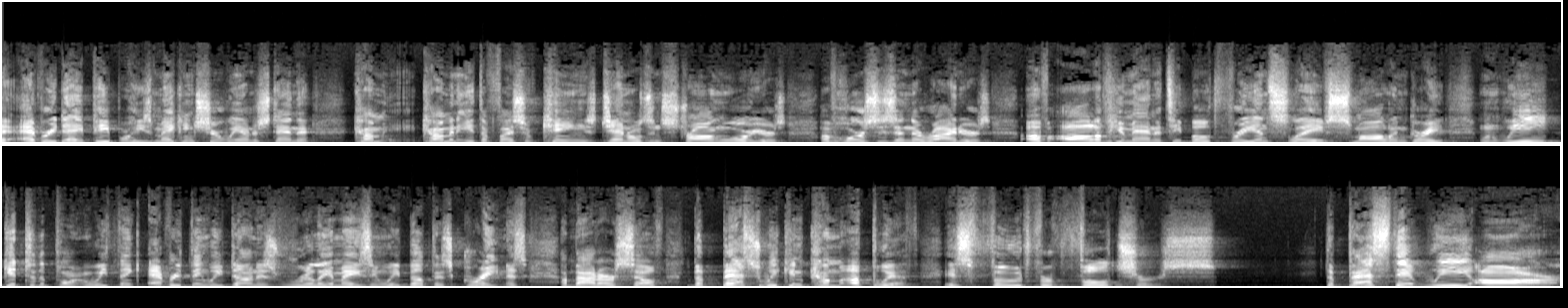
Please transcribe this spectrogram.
the everyday people. He's making sure we understand that. Come, come and eat the flesh of kings, generals, and strong warriors, of horses and their riders, of all of humanity, both free and slaves, small and great. When we get to the point where we think everything we've done is really amazing, we built this greatness about ourselves, the best we can come up with is food for vultures. The best that we are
